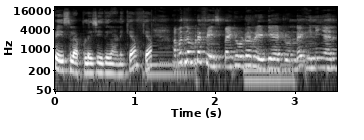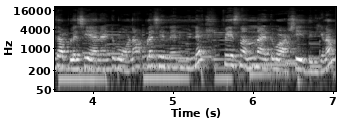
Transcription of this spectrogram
ഫേസിൽ അപ്ലൈ ചെയ്ത് കാണിക്കാം. അപ്പോൾ നമ്മുടെ ഫേസ് പാക്ക് ഇവിടെ റെഡി ആയിട്ടുണ്ട്. ഇനി ഞാനിത് അപ്ലൈ ചെയ്യാനായിട്ട് പോകണം അപ്ലൈ ചെയ്യുന്നതിന് മുന്നേ ഫേസ് നന്നായിട്ട് വാഷ് ചെയ്തിരിക്കണം.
